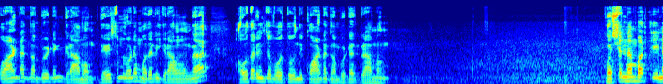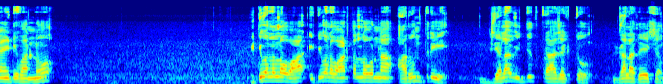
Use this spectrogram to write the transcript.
క్వాంటం కంప్యూటింగ్ గ్రామం దేశంలోనే మొదటి గ్రామంగా అవతరించబోతుంది క్వాంటం కంప్యూటర్ గ్రామం. Question number three ninety one ఇటీవలలో వా ఇటీవల వార్తల్లో ఉన్న అరుణ్ త్రీ జల విద్యుత్ ప్రాజెక్టు గల దేశం.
